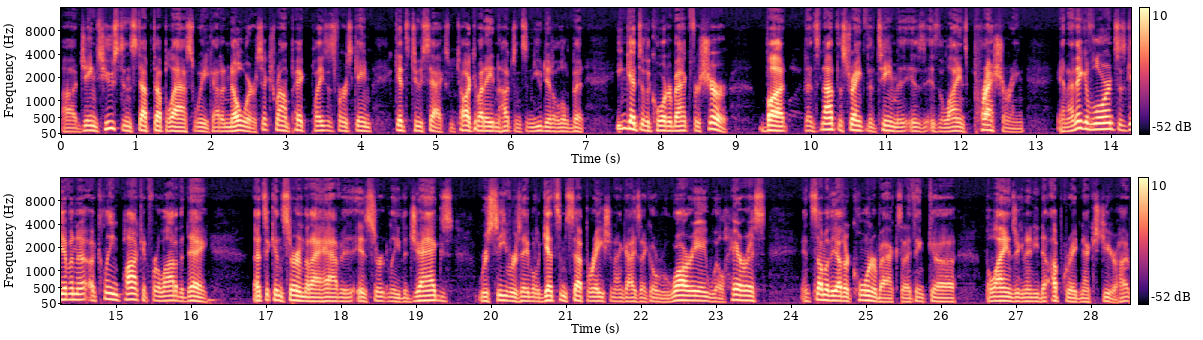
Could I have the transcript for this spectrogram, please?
Uh, James Houston stepped up last week out of nowhere, six round pick, plays his first game gets two sacks. We talked about Aidan Hutchinson. You did a little bit. He can get to the quarterback for sure, but that's not the strength of the team. Is is the Lions pressuring? And I think if Lawrence is given a, a clean pocket for a lot of the day, that's a concern that I have. Is, is certainly the Jags receivers able to get some separation on guys like Oruwariye, Will Harris, and some of the other cornerbacks that I think uh, the Lions are going to need to upgrade next year. How,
